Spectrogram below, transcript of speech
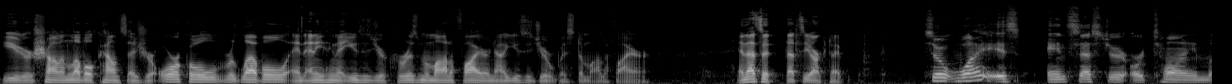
Your shaman level counts as your oracle level, and anything that uses your charisma modifier now uses your wisdom modifier. And that's it. That's the archetype. So why is ancestor or time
